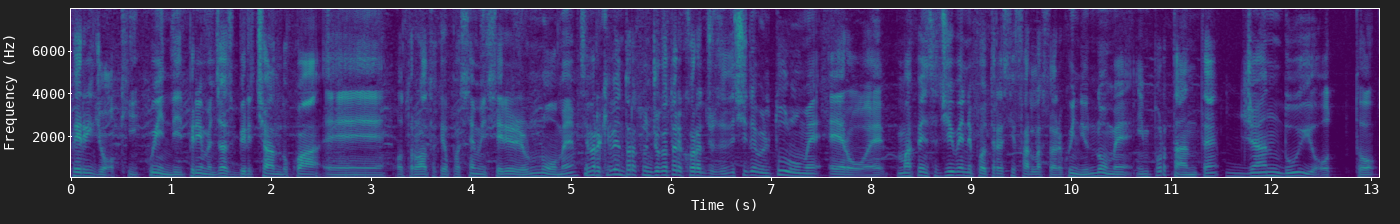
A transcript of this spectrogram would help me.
per i giochi. Quindi prima già sbirciando qua eh, ho trovato che possiamo inserire un nome. Sembra che abbiamo trovato un giocatore coraggioso e decidevo il tuo nome eroe. Ma pensaci bene potresti fare la storia. Quindi un nome importante. Gianduiotto.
